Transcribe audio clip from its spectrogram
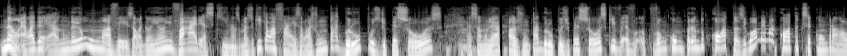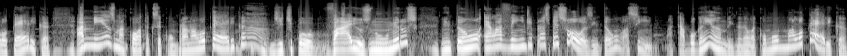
Não, ela, ela não ganhou uma vez, ela ganhou em várias quinas. Mas o que, que ela faz? Ela junta grupos de pessoas. Hum. Essa mulher junta grupos de pessoas que vão comprando cotas, igual a mesma cota que você compra na lotérica, a mesma cota que você compra na lotérica, Hum. de tipo vários números. Então ela vende para as pessoas. Então, assim, acabou ganhando, entendeu? É como uma lotérica.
